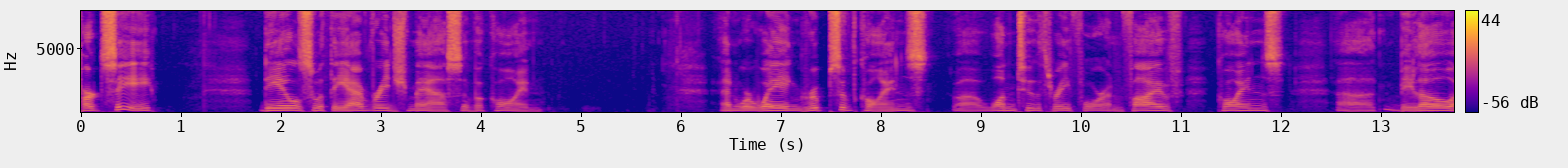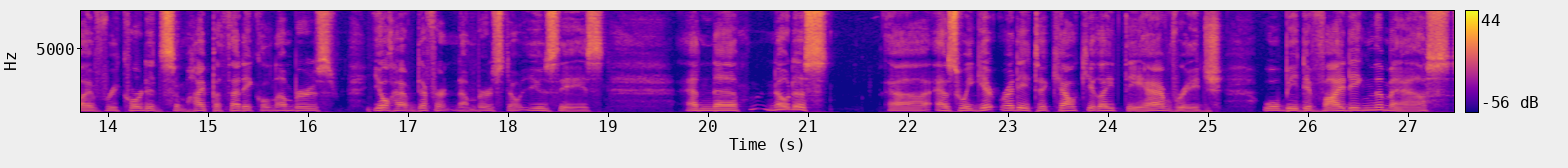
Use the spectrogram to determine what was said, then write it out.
Part C deals with the average mass of a coin. And we're weighing groups of coins uh, one, two, three, four, and five coins. Uh, below, I've recorded some hypothetical numbers. You'll have different numbers, don't use these. And uh, notice uh, as we get ready to calculate the average, we'll be dividing the mass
